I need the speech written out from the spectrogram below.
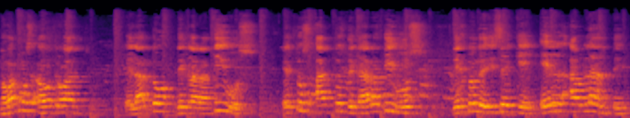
Nos vamos a otro acto. El acto declarativos estos actos declarativos es donde dice que el hablante,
